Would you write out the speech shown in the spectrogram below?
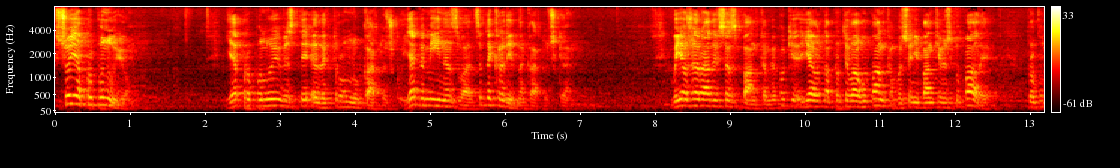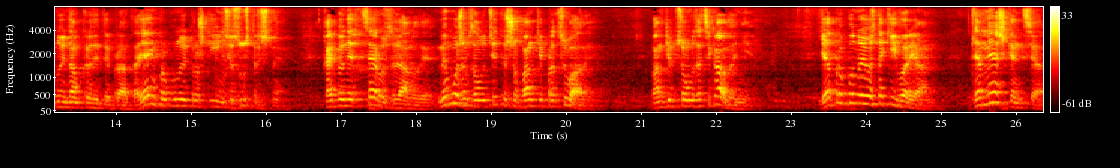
Що я пропоную? Я пропоную ввести електронну карточку. Як би мені її назвати? Це буде кредитна карточка. Бо я вже радився з банками. Поки я от на противагу банкам, бо сьогодні банки виступали, пропонують нам кредити брати. А я їм пропоную трошки інше, зустрічне. Хай би вони це розглянули. Ми можемо залучити, щоб банки працювали. Банки в цьому зацікавлені. Я пропоную ось такий варіант. Для мешканця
